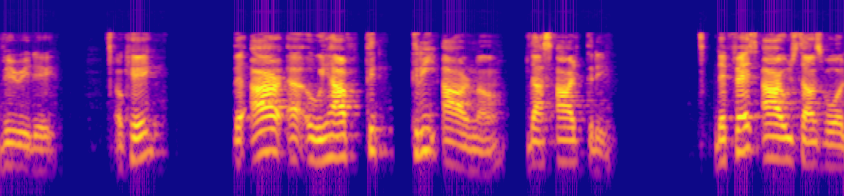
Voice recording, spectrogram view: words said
viridae. Okay. The R uh, we have th three R now. That's R3. The first R stands for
